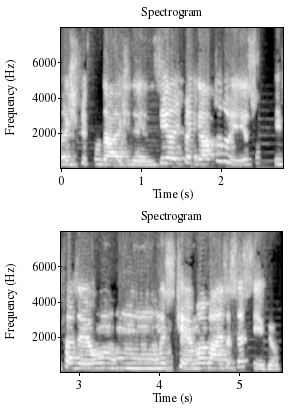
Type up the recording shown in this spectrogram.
a dificuldade deles? E aí pegar tudo isso e fazer um, um esquema mais acessível.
